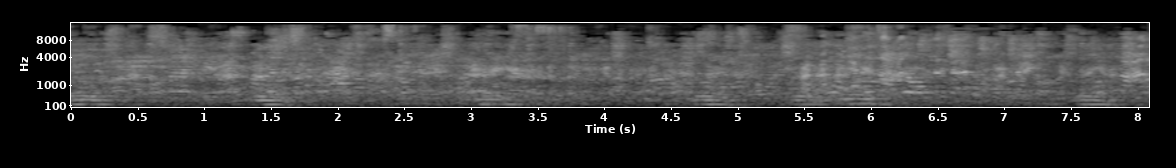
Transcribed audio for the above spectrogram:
Thank you.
